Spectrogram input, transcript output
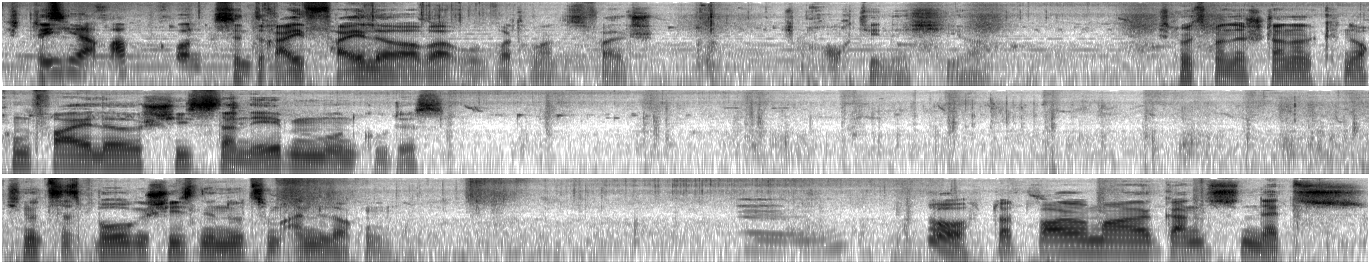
Ich stehe hier am Abgrund. Es sind drei Pfeile, aber... Oh, warte mal, das ist falsch. Ich brauche die nicht hier. Ich nutze meine Standard-Knochenpfeile, schieß daneben und gut ist. Ich nutze das Bogenschießen nur zum Anlocken. Mhm. So, das war doch mal ganz nett.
